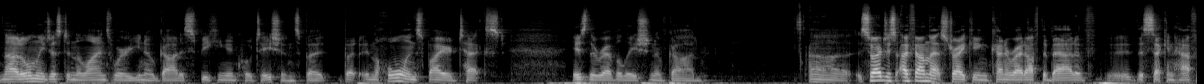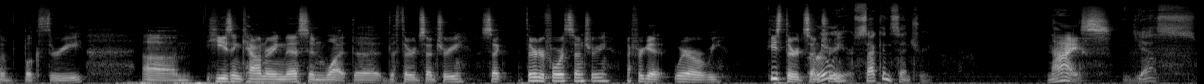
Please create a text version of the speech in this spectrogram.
not only just in the lines where you know God is speaking in quotations, but but in the whole inspired text is the revelation of God. Uh, so I just I found that striking, kind of right off the bat of uh, the second half of book three. Um, he's encountering this in what the the third century, sec- third or fourth century? I forget. Where are we? He's third century. Earlier, second century. Nice. Yes.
